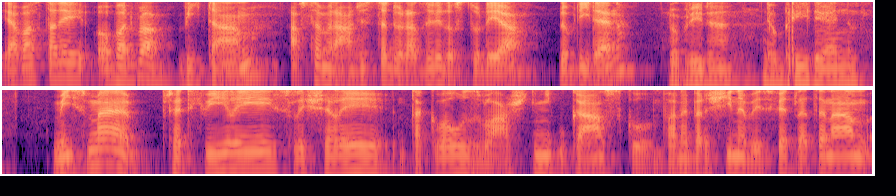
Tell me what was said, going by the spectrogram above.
Já vás tady oba dva vítám a jsem rád, že jste dorazili do studia. Dobrý den. Dobrý den. Dobrý den. My jsme před chvílí slyšeli takovou zvláštní ukázku. Pane Peršíne, vysvětlete nám,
